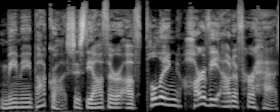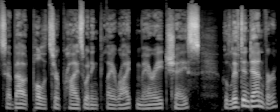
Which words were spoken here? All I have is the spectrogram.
Mimi Pokros is the author of Pulling Harvey Out of Her Hat about Pulitzer Prize winning playwright Mary Chase, who lived in Denver.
